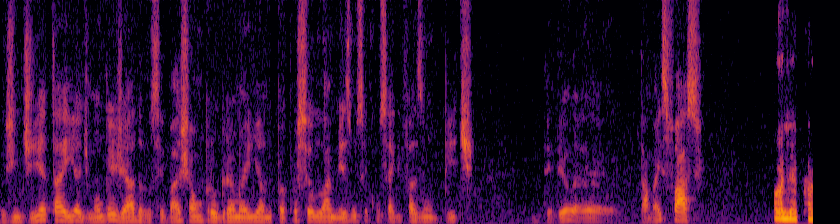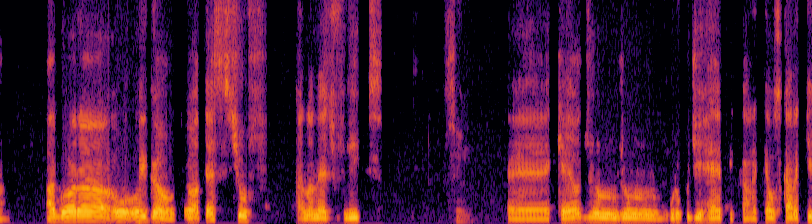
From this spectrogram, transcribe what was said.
Hoje em dia tá aí, ó, de mão beijada. Você baixa um programa aí, ó, no próprio celular mesmo, você consegue fazer um beat. Entendeu? É, tá mais fácil. Olha, cara. Agora, ô, ô Igão, eu até assisti um na Netflix. Sim. É, que é de um, de um grupo de rap, cara, que é os caras que,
